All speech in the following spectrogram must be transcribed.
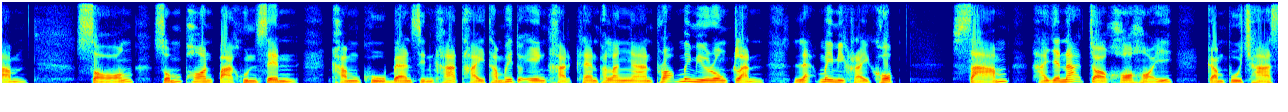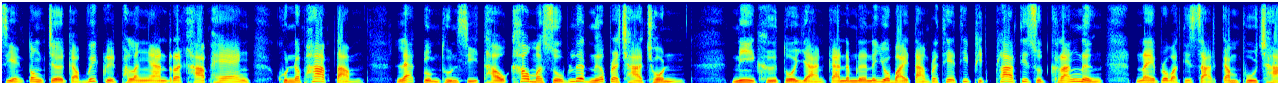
าม 2. สมพรปากหุนเซนคำขู่แบนสินค้าไทยทำให้ตัวเองขาดแคลนพลังงาน เพราะไม่มีโรงกลั่น และไม่มีใครครบ 3. หายนะจ่อคอหอย กัมพูชาเสี่ยงต้องเจอกับวิกฤตพลังงานราคาแพง คุณภาพต่ำ และกลุ่มทุนสีเทาเข้ามาสูบเลือดเนื้อประชาชน นี่คือตัวอย่างการดำเนินนโยบายต่างประเทศที่ผิดพลาดที่สุดครั้งหนึ่ง ในประวัติศาสตร์กัมพูชา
